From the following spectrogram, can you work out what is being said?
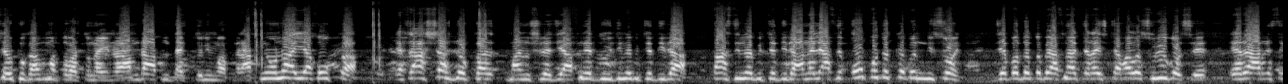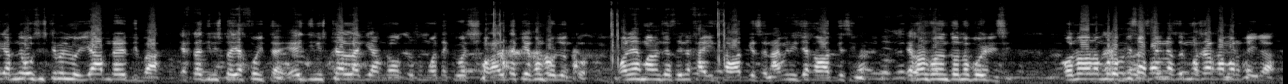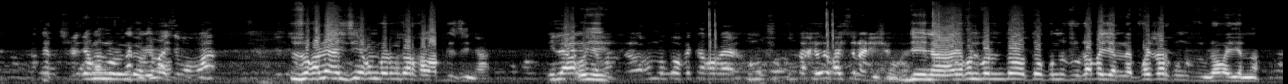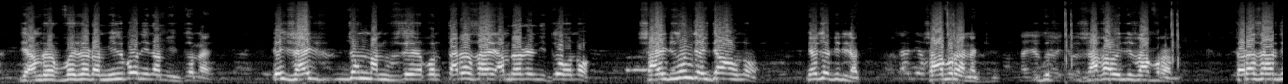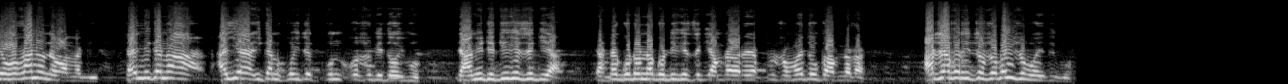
কেউ টুকা মারতে পারতো না আমরা আপনার দায়িত্ব নিব আপনার। আপনি অন্য আইয়া কৌকা একটা আশ্বাস দরকার মানুষের যে আপনি দুই দিনের ভিতরে দিরা পাঁচ দিনের ভিতরে দিরা। নাহলে আপনি ও পদক্ষেপ নিশ্চয় যে পদক্ষেপে আপনার যারা স্টাফ আলো শুরু করছে এরা আর কাছ থেকে আপনি ও সিস্টেমে লইয়া আমরা দিবা। একটা জিনিস তো ইয়া কইতা এই জিনিসটার লাগি আমরা অত সময় থাকি সকাল থেকে এখন পর্যন্ত। অনেক মানুষ আছে না খাই খাওয়াত গেছেন আমি নিজে খাওয়াত গেছি না। এখন পর্যন্ত অন্য বই দিছি। অন্য মুরব্বী চাচাই না মশার এখন পর্যন্ত সকালে আইছি এখন পর্যন্ত আর খাওয়াত গেছি না। কোনো কোনটা খেয়ে পাইছো না জি না এখন পর্যন্ত তো কোনো সুরা পাইয়ান না পয়সার কোনো সুরা পাইয়ান না যে আমরা পয়সাটা মিলবো নি না মিলতো না এই ষাট জন মানুষ যে এখন তারা চাই আমরা নিতে হনো ষাট জন যাইতা হনো মেজর ডিল্লাত সাফরা নাকি? শাখা হইলে সাফরা তারা যে নেওয়ার লাগি। তাই নি কেন আইয়া ইখান কইলে কোন অসুবিধা হইব? যে আমি ঠিকই গেছে গিয়া একটা ঘটনা ঘটে গেছে কি আমরা একটু সময় দেবো আপনারা। আশা করি তো সবাই সময় দেবো।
